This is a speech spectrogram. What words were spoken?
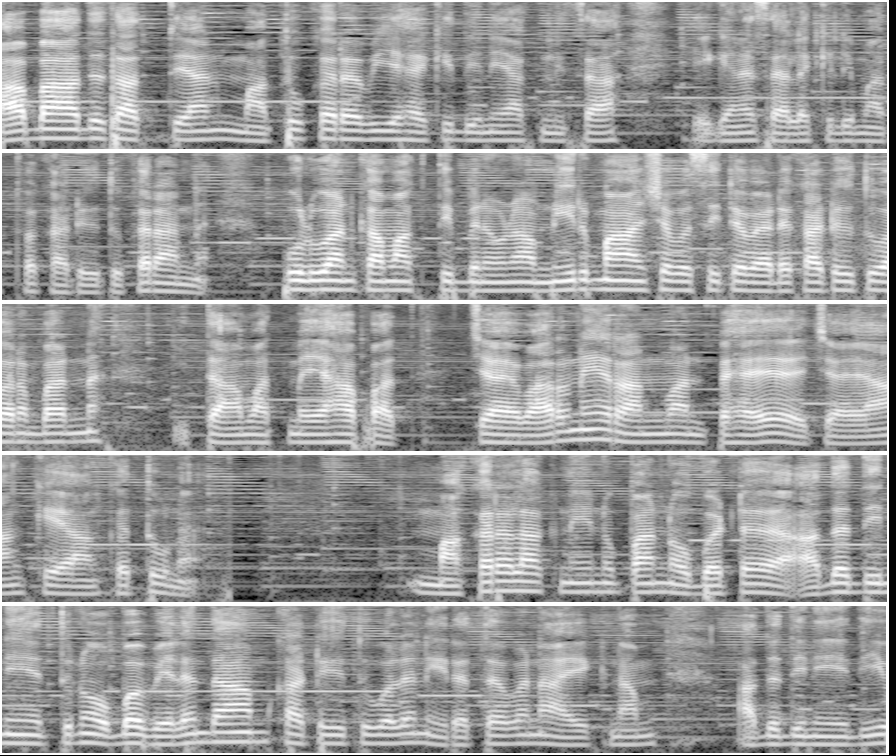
ආබාධ තත්ත්වයන් මතු කරවිය හැකි දිනයක් නිසා ඒ ගැන සැලකිලිමත්ව කටයුතු කරන්න. පුළුවන් කමක් තිබෙනවා නම් නිර්මාංශව සිට වැඩ කටයුතු ආරම්භන්න ඊ타මත්ම යහපත්. ජය වර්ණය රන්වන් පැහැය ජය අංකය අංක 3 මකර ලග්නයෙන් උපන් ඔබට අද දිනය තුන ඔබ වෙළඳාම් කටයුතු වල නිරත වන අයෙක් නම් අද දිනේදී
